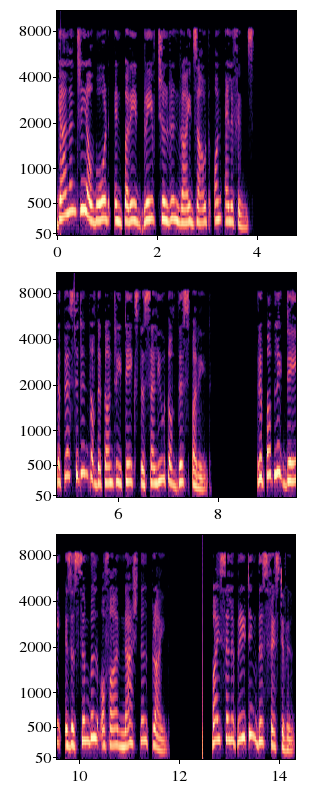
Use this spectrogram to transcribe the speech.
Gallantry Award in parade brave children rides out on elephants. The president of the country takes the salute of this parade. Republic Day is a symbol of our national pride. By celebrating this festival,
